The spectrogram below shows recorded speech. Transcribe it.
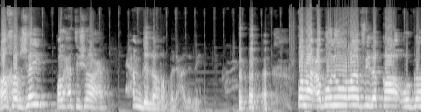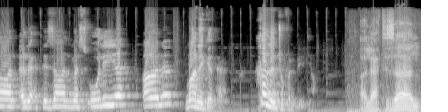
آخر شيء طلعت إشاعة. الحمد لله رب العالمين. طلع أبو نورة في لقاء وقال الاعتزال مسؤولية أنا ما نقدها خلينا نشوف الفيديو. الاعتزال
